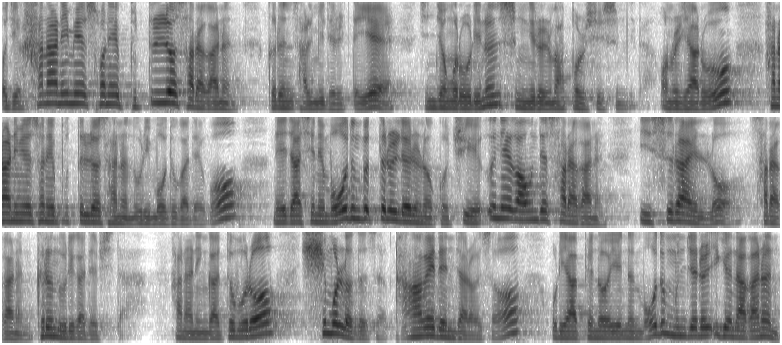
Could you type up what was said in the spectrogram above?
오직 하나님의 손에 붙들려 살아가는 그런 삶이 될 때에 진정으로 우리는 승리를 맛볼 수 있습니다. 오늘 하루 하나님의 손에 붙들려 사는 우리 모두가 되고 내 자신의 모든 것들을 내려놓고 주의 은혜 가운데 살아가는 이스라엘로 살아가는 그런 우리가 됩시다. 하나님과 더불어 힘을 얻어서 강하게 된 자로서 우리 앞에 놓여 있는 모든 문제를 이겨나가는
